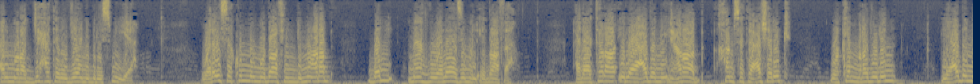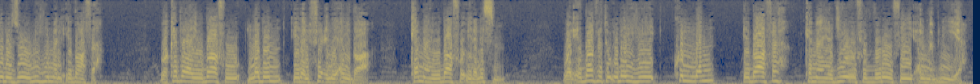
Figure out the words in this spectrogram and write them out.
المرجحة لجانب الاسمية وليس كل مضاف بمعرب بل ما هو لازم الإضافة. ألا ترى إلى عدم إعراب خمسة عشرك وكم رجل لعدم لزومهما الإضافة؟ وكذا يضاف لدن إلى الفعل أيضا كما يضاف إلى الاسم. والإضافة إليه كلا إضافة كما يجيء في الظروف المبنية.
